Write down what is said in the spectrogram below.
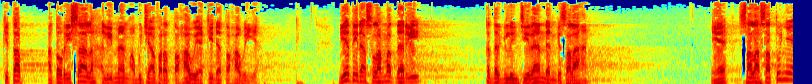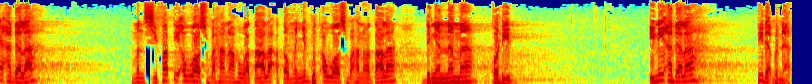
kitab atau risalah Al-Imam Abu Ja'far At-Tahawi Aqidah Tahawiyah. Dia tidak selamat dari ketergelinciran dan kesalahan. Ya, salah satunya adalah mensifati Allah Subhanahu wa taala atau menyebut Allah Subhanahu wa taala dengan nama Qadim. Ini adalah tidak benar.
